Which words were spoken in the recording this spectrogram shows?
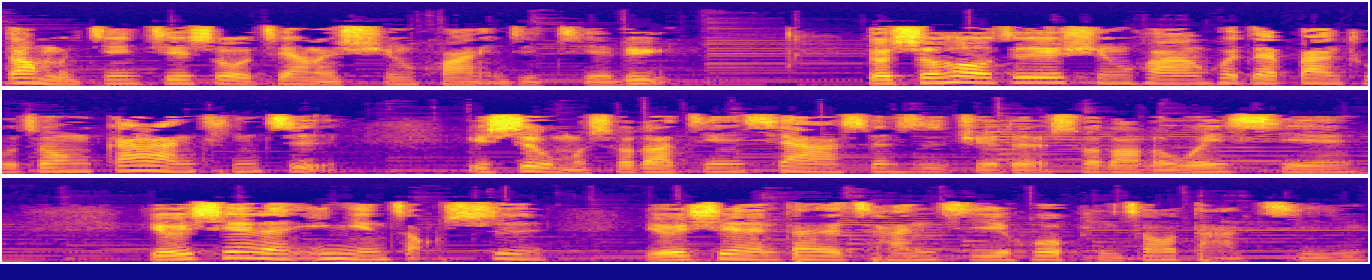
但我们今天接受这样的循环以及节律。有时候这些循环会在半途中戛然停止。于是我们受到惊吓，甚至觉得受到了威胁。有一些人英年早逝，有一些人带着残疾或频遭打击。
